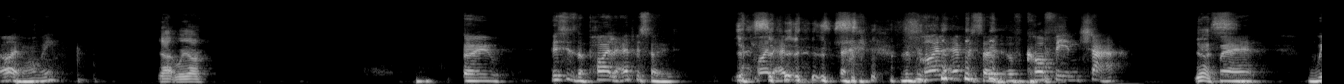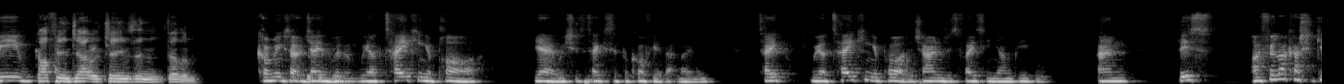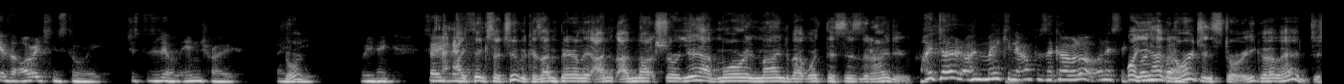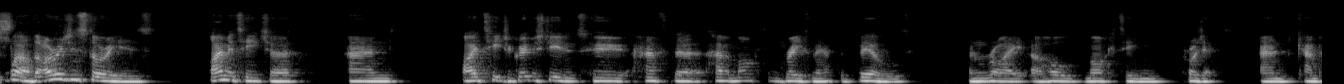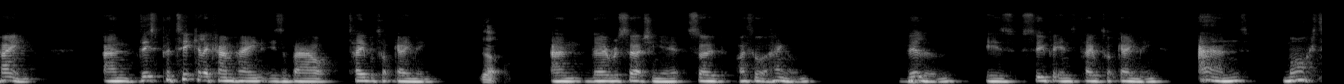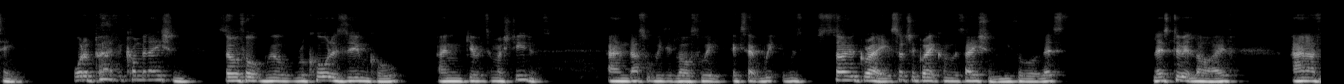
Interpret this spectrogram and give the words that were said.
live, aren't we? Yeah, we are. So this is the pilot episode. Yes. Pilot it is. the pilot episode of Coffee and Chat, yes. where we Coffee and chat with James and Willem. coming out with James and Willem, we are taking apart. Yeah, we should take a sip of coffee at that moment. Take we are taking apart the challenges facing young people, and this I feel like I should give the origin story just as a little intro. Maybe. Sure. What do you think? So I I think so too, because I'm barely, I'm, I'm not sure. You have more in mind about what this is than I do. I don't. I'm making it up as I go along. Honestly. Well, you have an origin story. Go ahead. Just Well, the origin story is I'm a teacher and I teach a group of students who have to have a marketing brief and they have to build and write a whole marketing project and campaign. And this particular campaign is about tabletop gaming. Yeah. And they're researching it. So I thought, hang on, Willem is super into tabletop gaming and marketing. What a perfect combination. So I thought we'll record a Zoom call and give it to my students. And that's what we did last week, except we, it was so great, such a great conversation. We thought, let's let's do it live. And I,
